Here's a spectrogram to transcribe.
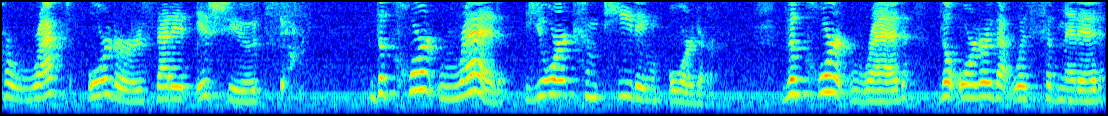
correct orders that it issued, the court read your competing order. The court read the order that was submitted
